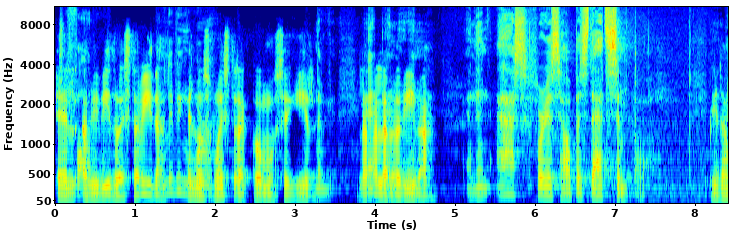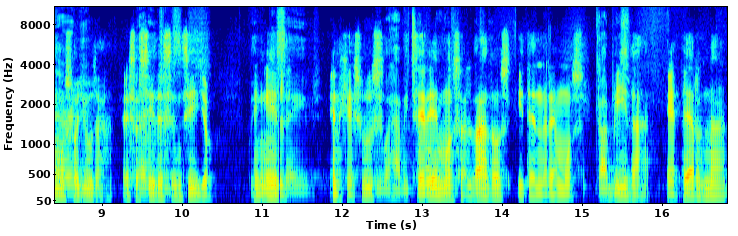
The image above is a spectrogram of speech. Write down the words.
Él ha vivido esta vida. Él nos muestra cómo seguir la palabra viva. Pidamos su ayuda. Es así de sencillo. En Él, en Jesús, seremos salvados y tendremos vida eterna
